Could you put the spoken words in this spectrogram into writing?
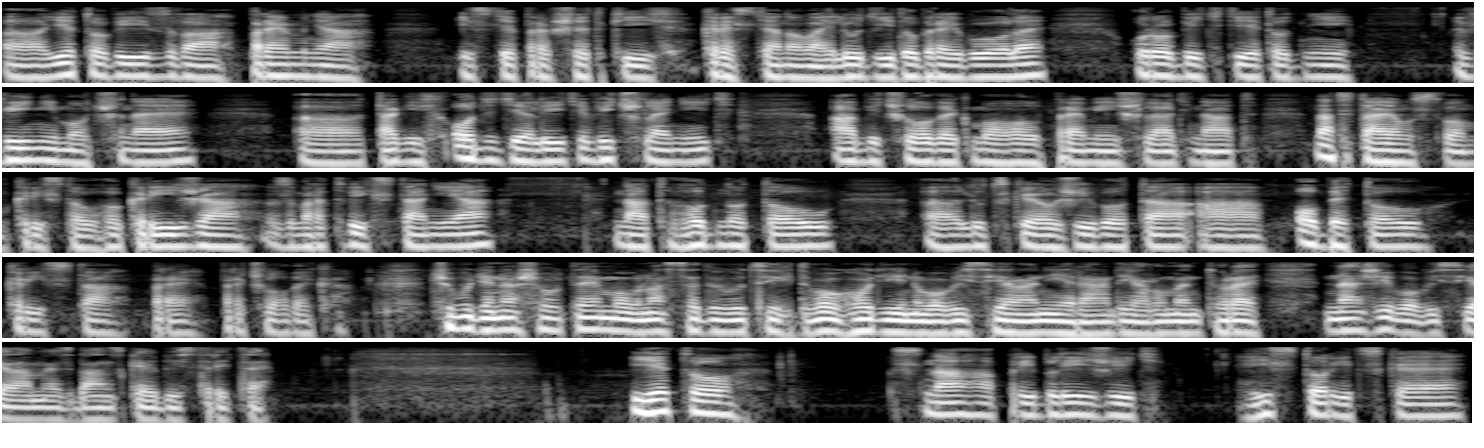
Je to výzva pre mňa, iste pre všetkých kresťanov aj ľudí dobrej vôle, urobiť tieto dni výnimočné, tak ich oddeliť, vyčleniť, aby človek mohol premýšľať nad, nad tajomstvom Kristovho kríža, z mŕtvych stania, nad hodnotou ľudského života a obetov Krista pre, pre človeka. Čo bude našou témou v nasledujúcich dvoch hodín vo vysielaní Rádia Lumen, ktoré naživo vysielame z Banskej Bystrice? Je to snaha priblížiť historické, e,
